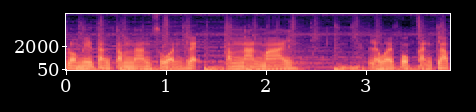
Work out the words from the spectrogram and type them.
เรามีตั้งตำนานสวนและตำนานไม้ แล้วไว้พบกันครับ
